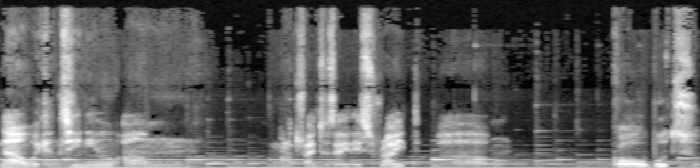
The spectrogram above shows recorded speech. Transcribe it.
Now we continue um i'm gonna try to say this right Koubutsu.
